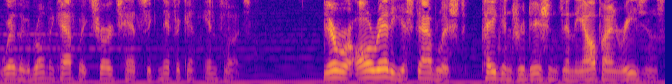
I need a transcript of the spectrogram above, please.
where the Roman Catholic Church had significant influence. There were already established pagan traditions in the Alpine regions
